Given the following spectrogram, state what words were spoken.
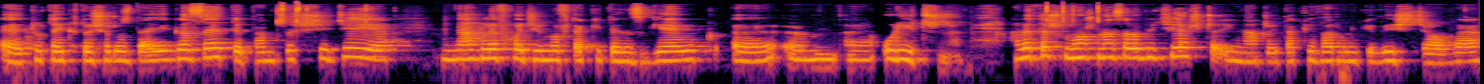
e, tutaj ktoś rozdaje gazety, tam coś się dzieje nagle wchodzimy w taki ten zgiełk e, e, uliczny. Ale też można zrobić jeszcze inaczej, takie warunki wyjściowe.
